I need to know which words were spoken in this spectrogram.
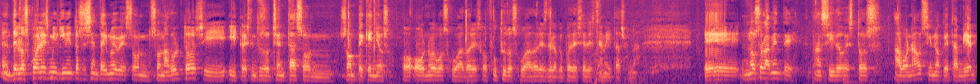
de los cuales 1.569 son, son adultos y, 380 son, son pequeños o, nuevos jugadores o futuros jugadores de lo que puede ser este Anitasuna. Eh, no solamente han sido estos abonados, sino que también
